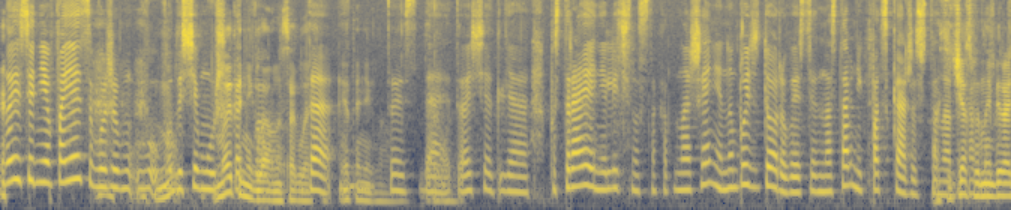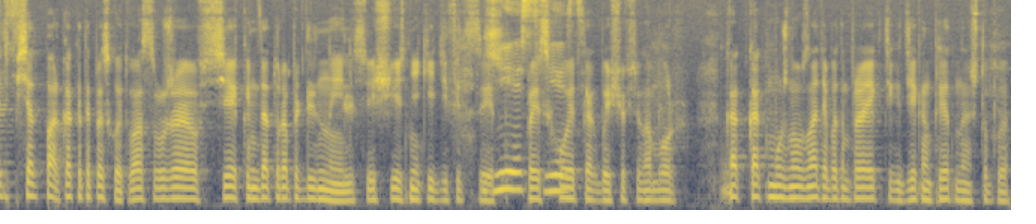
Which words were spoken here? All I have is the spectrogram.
ну если не появится уже будущий муж. Но это не главное, согласен. Это не главное. То есть, да, это вообще для построения личностных отношений. Ну, будет здорово, если наставник подскажет, что а надо. сейчас вы набираете набираете 50 пар, как это происходит? У вас уже все кандидатуры определены, или еще есть некий дефицит? Есть, Происходит есть. как бы еще все набор? Как, как можно узнать об этом проекте, где конкретно, чтобы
